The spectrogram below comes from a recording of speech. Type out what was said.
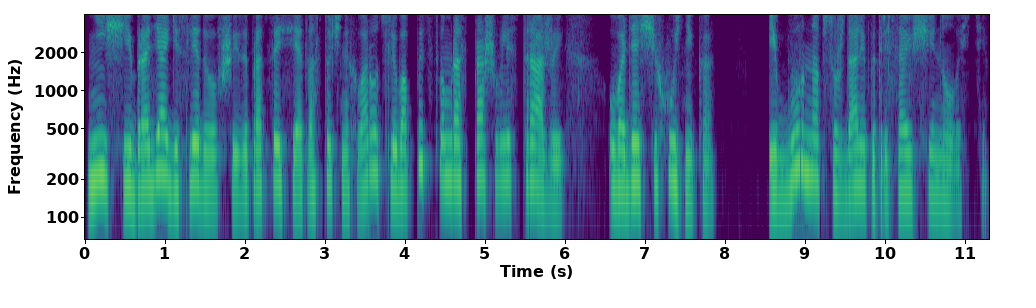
Нищие бродяги, следовавшие за процессией от восточных ворот, с любопытством расспрашивали стражей, уводящих узника, и бурно обсуждали потрясающие новости.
